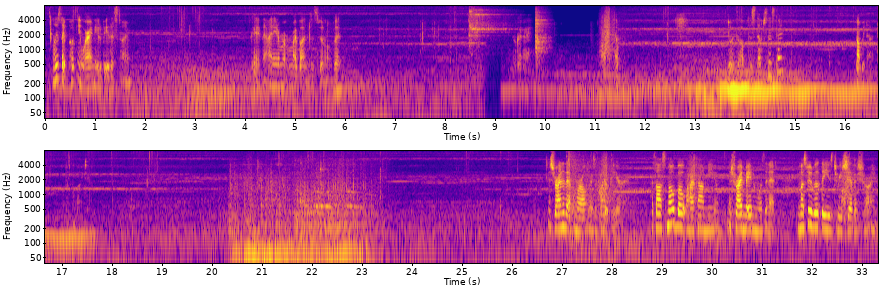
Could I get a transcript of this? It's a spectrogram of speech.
At least they put me where I need to be this time. Okay, now I need to remember my buttons. It's been a little bit. The steps this time? Probably not. The Shrine of the Ephemeral. There's a boat here. I saw a small boat when I found Miu. The Shrine Maiden was in it. It must be what they used to reach the other shrine.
